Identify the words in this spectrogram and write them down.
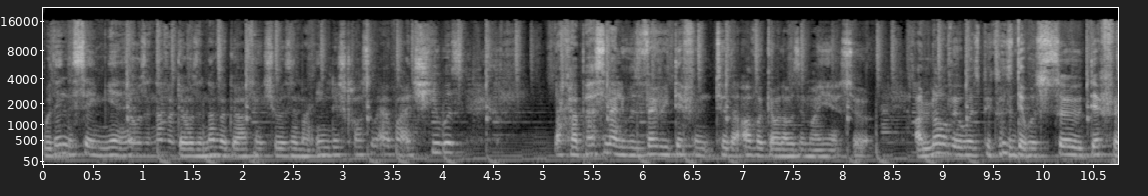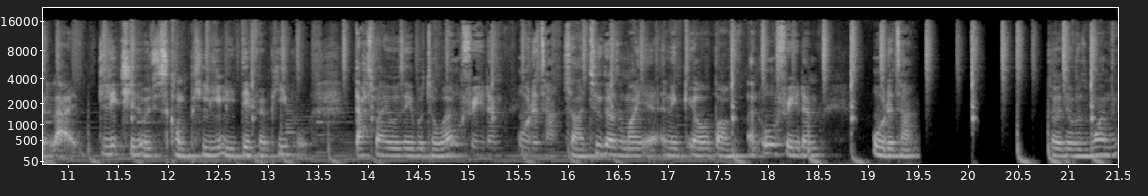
within the same year, there was another, there was another girl. I think she was in my English class or whatever, and she was like her personality was very different to the other girl that was in my year. So a lot of it was because they were so different. Like literally, they were just completely different people. That's why I was able to work. All three of them all the time. So I had two girls in my year and a girl above, and all three of them all the time. So there was one.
